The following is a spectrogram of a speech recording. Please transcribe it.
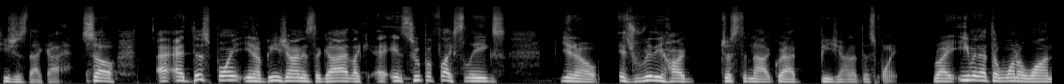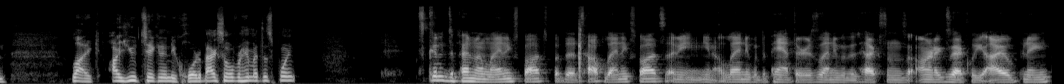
he's just that guy. So a- at this point, you know, Bijan is the guy. Like in superflex leagues, you know, it's really hard just to not grab Bijan at this point, right? Even at the 101, like, are you taking any quarterbacks over him at this point? It's going to depend on landing spots, but the top landing spots, I mean, you know, landing with the Panthers, landing with the Texans aren't exactly eye opening.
